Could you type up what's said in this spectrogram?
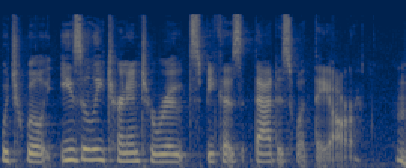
which will easily turn into roots because that is what they are. Hmm.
